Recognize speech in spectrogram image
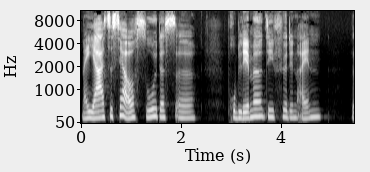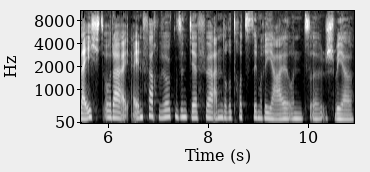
Naja, es ist ja auch so, dass äh, Probleme, die für den einen leicht oder einfach wirken, sind ja für andere trotzdem real und äh, schwer.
